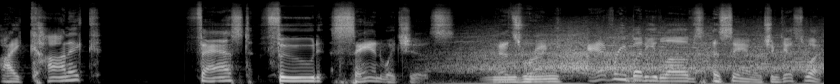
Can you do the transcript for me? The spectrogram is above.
iconic fast food sandwiches. That's right. Mm-hmm. Everybody loves a sandwich. And guess what?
